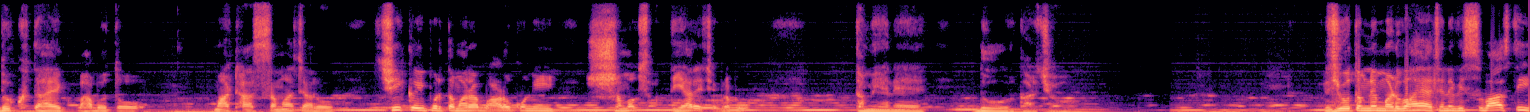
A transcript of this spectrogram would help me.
દુઃખદાયક બાબતો, માઠા સમાચારો, જે કંઈ પણ તમારા બાળકોની સમક્ષ અત્યારે છે પ્રભુ, તમે એને દૂર કરજો. જેઓ તમને મળવા આવ્યા છે અને વિશ્વાસથી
